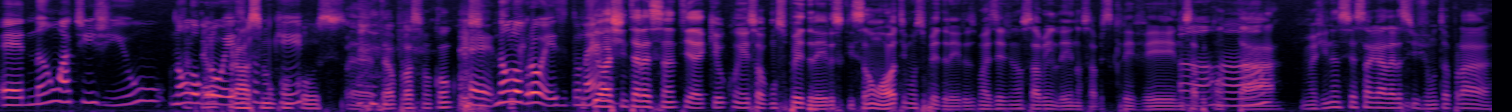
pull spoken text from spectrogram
é, não atingiu, não Até logrou o êxito próximo que... concurso. é, até o próximo concurso. É, não O que- logrou êxito, O né? que eu acho interessante é que eu conheço alguns pedreiros que são ótimos pedreiros, mas eles não sabem ler, não sabem escrever, não sabem contar. Imagina se essa galera se junta pra,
